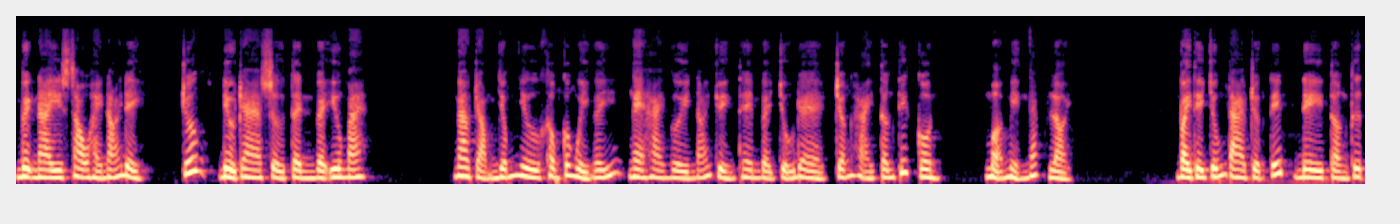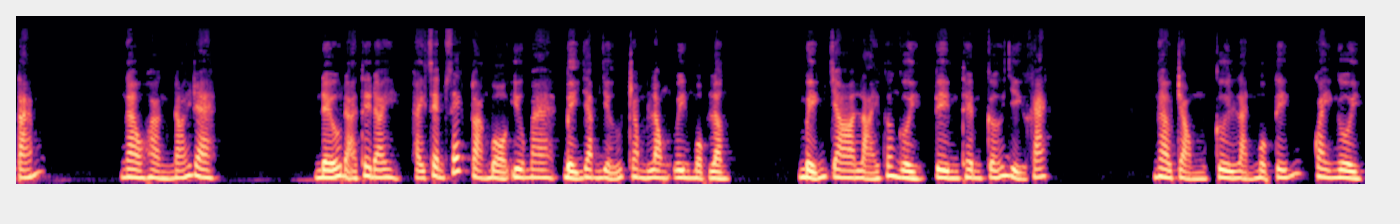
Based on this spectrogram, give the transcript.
Việc này sau hãy nói đi, trước điều tra sự tình về yêu ma. Ngao Trọng giống như không có nguyện ý nghe hai người nói chuyện thêm về chủ đề trấn hại Tân thiết Côn, mở miệng ngắt lời. Vậy thì chúng ta trực tiếp đi tầng thứ 8. Ngao Hoàng nói ra. Nếu đã tới đây, hãy xem xét toàn bộ yêu ma bị giam giữ trong Long Uyên một lần. Miễn cho lại có người tìm thêm cớ gì khác. Ngao Trọng cười lạnh một tiếng, quay người,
